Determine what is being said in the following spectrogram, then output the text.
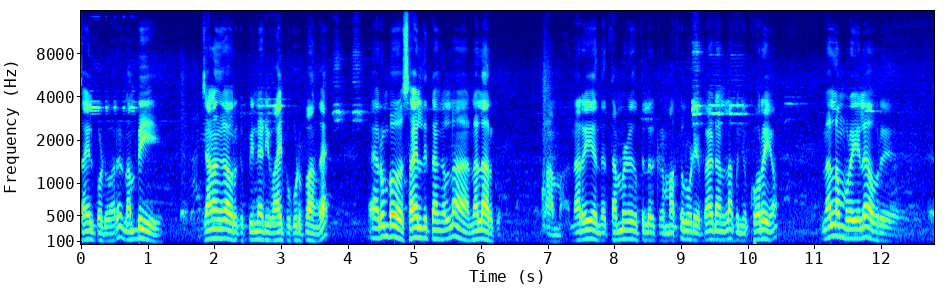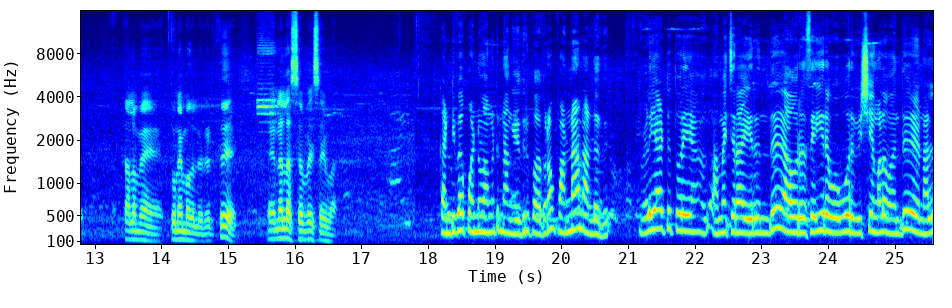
செயல்படுவார் நம்பி ஜனங்க அவருக்கு பின்னாடி வாய்ப்பு கொடுப்பாங்க. ரொம்ப செயல் திட்டங்கள்லாம் நல்லாயிருக்கும் ஆமாம் நிறைய இந்த தமிழகத்தில் இருக்கிற மக்களுடைய பேடன்லாம் கொஞ்சம் குறையும். நல்ல முறையில் அவர் தலைமை துணை முதல்வர் எடுத்து நல்லா செவ்வாய் செய்வார். கண்டிப்பாக பண்ணுவாங்கன்ட்டு நாங்கள் எதிர்பார்க்குறோம். பண்ணால் நல்லது. விளையாட்டுத்துறை அமைச்சராக இருந்து அவர் செய்கிற ஒவ்வொரு விஷயங்களும் வந்து நல்ல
